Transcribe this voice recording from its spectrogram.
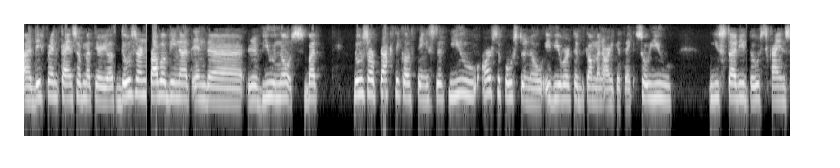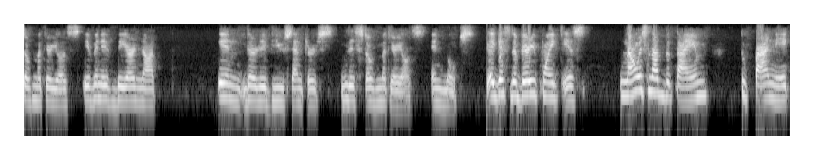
uh, different kinds of materials. Those are probably not in the review notes, but those are practical things that you are supposed to know if you were to become an architect so you you study those kinds of materials even if they are not in the review center's list of materials and notes i guess the very point is now is not the time to panic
